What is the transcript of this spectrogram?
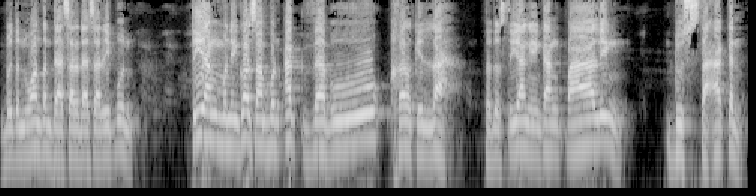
boten wonten dasar-dasaripun. Tiang menika sampun akdzabu khalqillah. Dados tiang ingkang paling dustaaken.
